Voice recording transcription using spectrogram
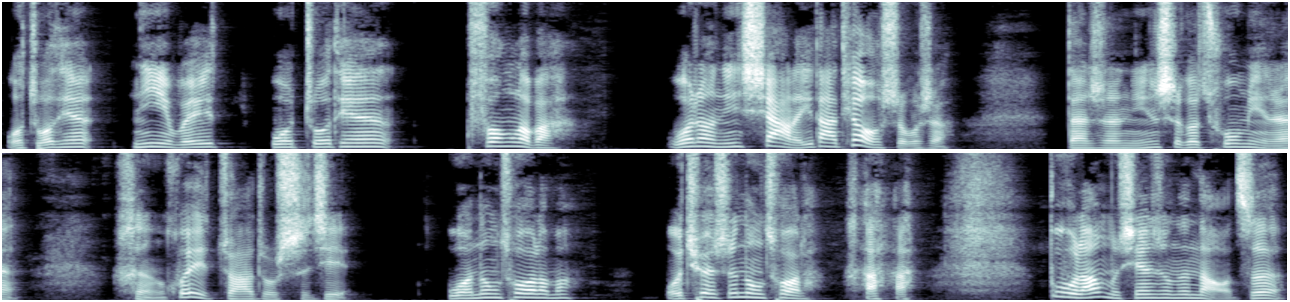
我昨天，你以为我昨天疯了吧？我让您吓了一大跳，是不是？但是您是个聪明人。很会抓住时机，我弄错了吗？我确实弄错了，哈哈。布朗姆先生的脑子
